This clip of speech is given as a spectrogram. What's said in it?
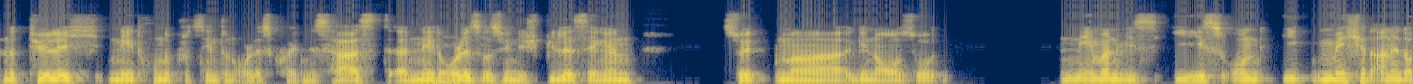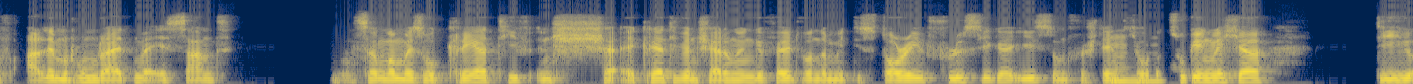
natürlich nicht 100% an alles gehalten. Das heißt, äh, nicht mhm. alles, was wir in die Spiele singen, sollten wir genauso nehmen, wie es ist. Und ich möchte auch nicht auf allem rumreiten, weil es sind sagen wir mal so, kreativ entsche äh, kreative Entscheidungen gefällt worden, damit die Story flüssiger ist und verständlicher mhm. oder zugänglicher, die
